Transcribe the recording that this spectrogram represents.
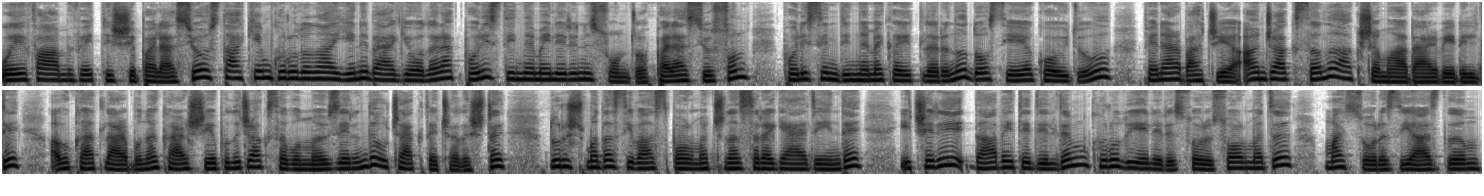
UEFA müfettişi Palacios tahkim kuruluna yeni belge olarak polis dinlemelerini sundu. Palacios'un polisin dinleme kayıtlarını dosyaya koyduğu Fenerbahçe'ye ancak salı akşamı haber verildi. Avukatlar buna karşı yapılacak savunma üzerinde uçakta çalıştı. Duruşmada Sivas Spor maçına sıra geldiğinde içeri davet edildim. Kurul üyeleri soru sormadı. Maç sonrası yazdığım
